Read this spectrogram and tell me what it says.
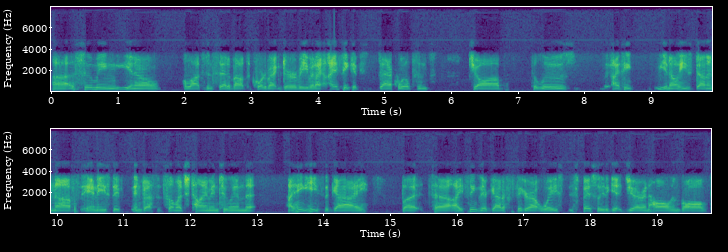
uh, assuming you know a lot's been said about the quarterback derby, but I, I think it's Zach Wilson's job to lose. I think you know he's done enough, and he's they've invested so much time into him that I think he's the guy. But uh, I think they've got to figure out ways, especially to get Jaren Hall involved,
